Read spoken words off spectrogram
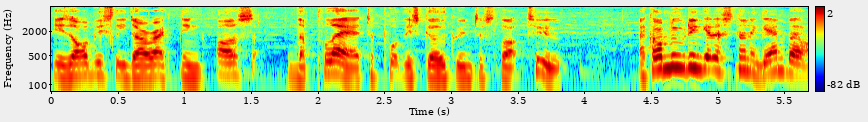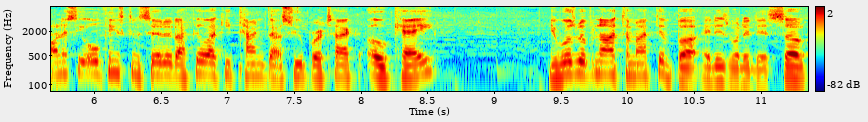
is obviously directing us, the player, to put this Goku into slot 2. I can't believe we didn't get a stun again, but honestly, all things considered, I feel like he tanked that super attack okay. It was with an item active, but it is what it is. So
